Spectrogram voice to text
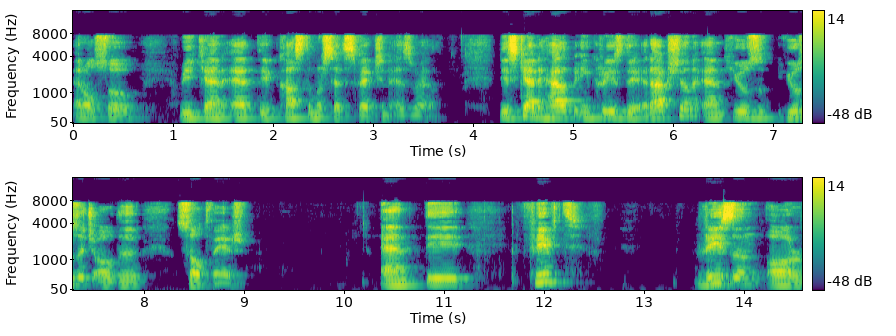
And also, we can add the customer satisfaction as well. This can help increase the adoption and use, usage of the software. And the fifth reason or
